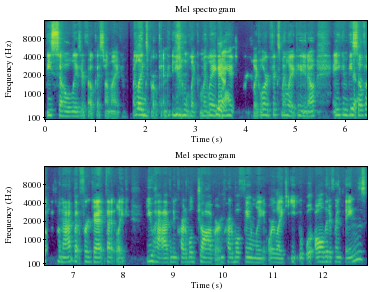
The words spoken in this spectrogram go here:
be so laser focused on like my leg's broken, you know, like my leg, yeah. like Lord fix my leg, you know, and you can be yeah. so focused on that, but forget that like you have an incredible job or incredible family or like all the different things.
